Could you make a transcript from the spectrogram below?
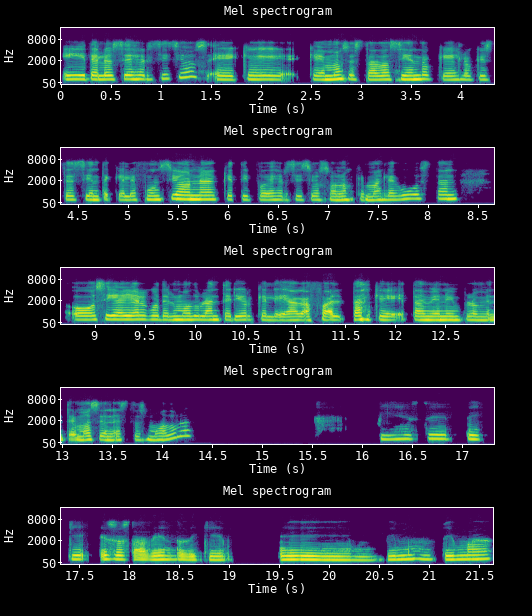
Y de los ejercicios eh, que, que hemos estado haciendo, ¿qué es lo que usted siente que le funciona? ¿Qué tipo de ejercicios son los que más le gustan? O si hay algo del módulo anterior que le haga falta que también lo implementemos en estos módulos. Fíjese de que eso estaba viendo, de que eh, vimos un tema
